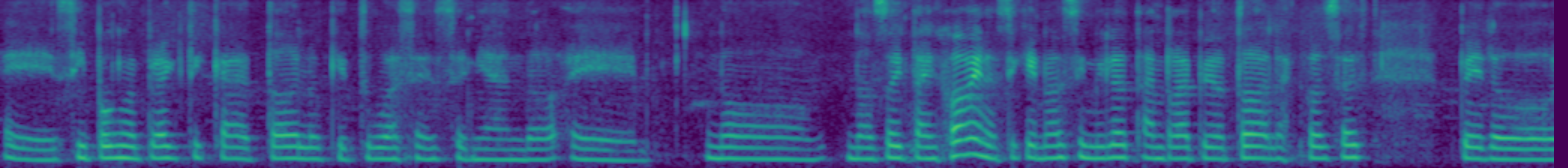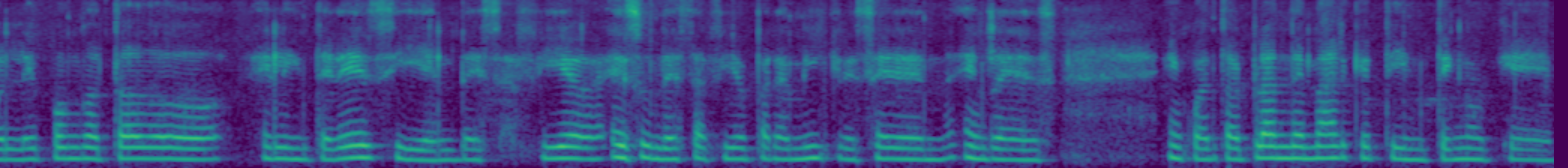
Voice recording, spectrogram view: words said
sí pongo en práctica todo lo que tú vas enseñando. no, no soy tan joven, así que no asimilo tan rápido todas las cosas, pero le pongo todo el interés y el desafío, es un desafío para mí crecer en, redes. En cuanto al plan de marketing, tengo que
